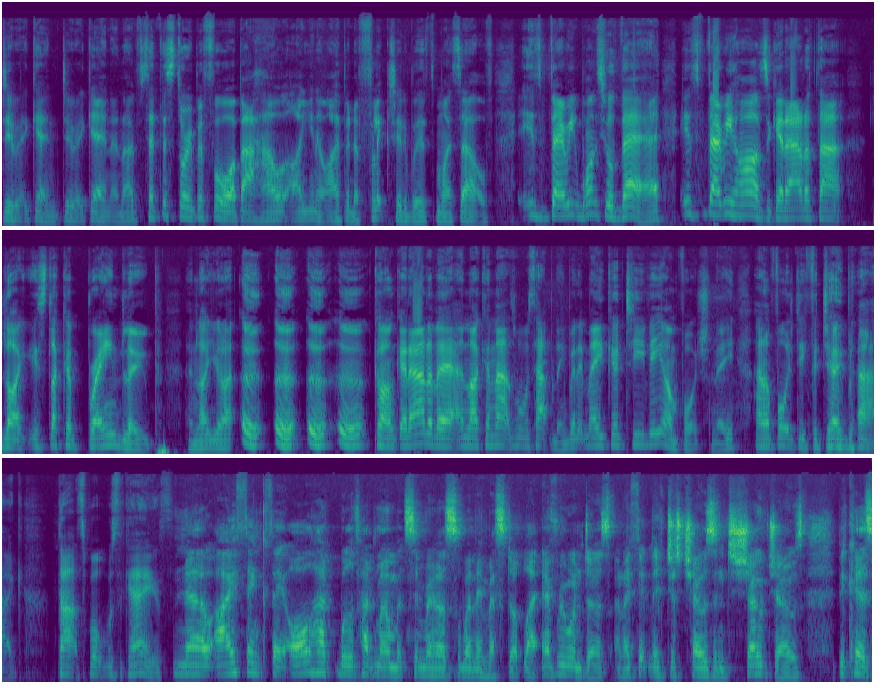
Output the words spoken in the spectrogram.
do it again, do it again. And I've said this story before about how I, you know, I've been afflicted with myself. It's very once you're there, it's very hard to get out of that. Like it's like a brain loop, and like you're like, uh, uh, uh, uh, can't get out of it, and like, and that's what was happening. But it made good TV, unfortunately, and unfortunately for Joe Black, that's what was the case. No, I think they all had will have had moments in rehearsal when they messed up, like everyone does, and I think they've just chosen to show Joe's because.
